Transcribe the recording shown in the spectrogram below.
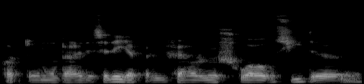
quand mon père est décédé, il a fallu faire le choix aussi de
